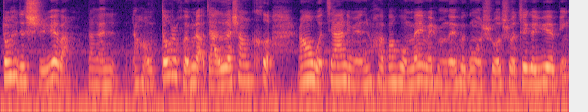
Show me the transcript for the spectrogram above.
中秋节十月吧，大概是，然后都是回不了家，都在上课。然后我家里面就还包括我妹妹什么的也会跟我说说这个月饼。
